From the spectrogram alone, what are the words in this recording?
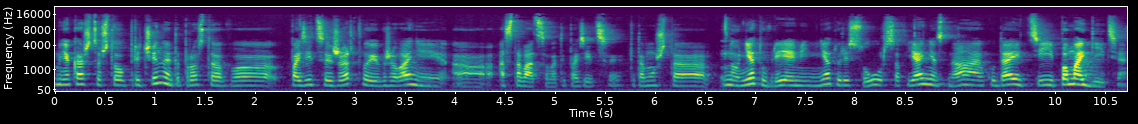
Мне кажется, что причина это просто в позиции жертвы и в желании э, оставаться в этой позиции. Потому что, ну, нету времени, нету ресурсов, я не знаю, куда идти, помогите.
